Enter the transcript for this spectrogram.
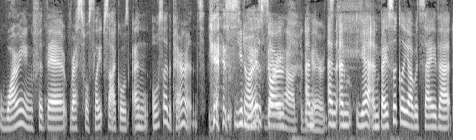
worrying for their restful sleep cycles and also the parents. Yes. You know, yes, so very hard for the and, parents. And and yeah, and basically I would say that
